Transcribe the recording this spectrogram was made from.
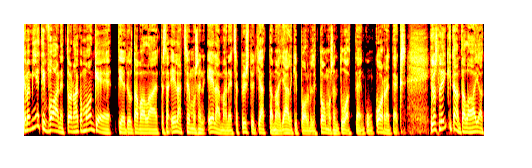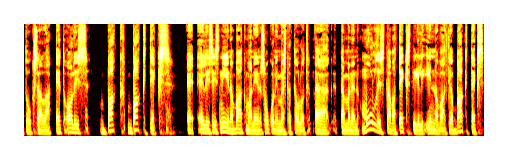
Ja mä mietin vaan, että on aika magee tietyllä tavalla, että sä elät semmoisen elämän, että sä pystyt jättämään jälkipolville tommosen tuotteen kuin Koretex. Jos leikitään tällä ajatuksella, että olisi Bak, Baktex, Eli siis Niina Bakmanin sukunimestä tullut tämmöinen mullistava tekstiili-innovaatio Baktex,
